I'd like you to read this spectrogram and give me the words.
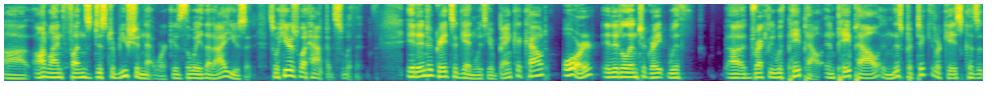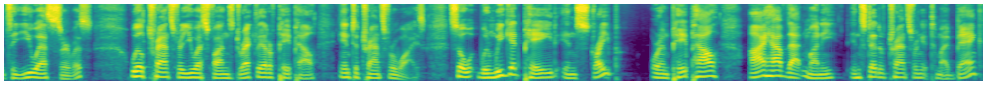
uh, online funds distribution network is the way that I use it. So here's what happens with it. It integrates again with your bank account, or it'll integrate with uh, directly with PayPal. And PayPal, in this particular case, because it's a U.S. service, will transfer U.S. funds directly out of PayPal into TransferWise. So when we get paid in Stripe or in PayPal, I have that money. Instead of transferring it to my bank,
